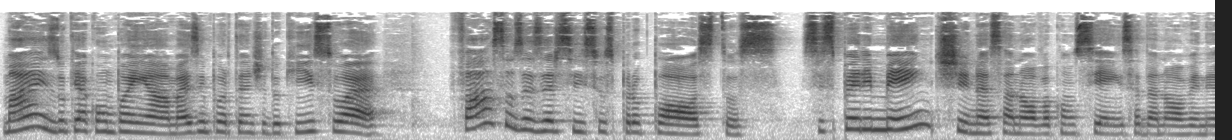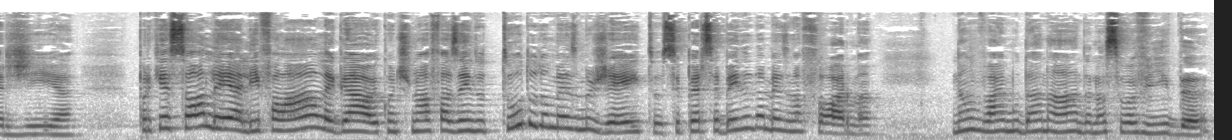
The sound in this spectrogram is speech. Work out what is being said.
Mais do que acompanhar, mais importante do que isso é faça os exercícios propostos, se experimente nessa nova consciência da nova energia. Porque só ler ali falar, ah, legal, e continuar fazendo tudo do mesmo jeito, se percebendo da mesma forma, não vai mudar nada na sua vida.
